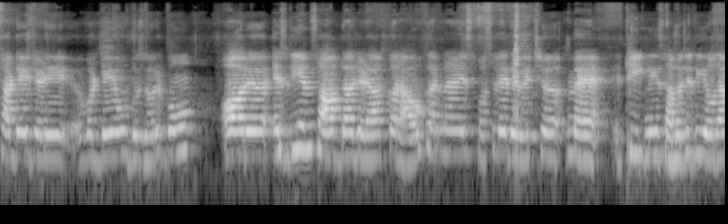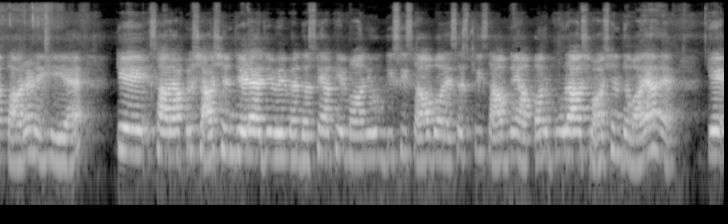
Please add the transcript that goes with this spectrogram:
ਸਾਡੇ ਜਿਹੜੇ ਵੱਡੇ ਹੋ, ਬਜ਼ੁਰਗ ਹੋ, ਔਰ ਐਸਡੀਐਮ ਸਾਹਿਬ ਦਾ ਜਿਹੜਾ ਘਰਾਓ ਕਰਨਾ ਹੈ, ਇਸ ਮਸਲੇ ਦੇ ਵਿੱਚ ਮੈਂ ਠੀਕ ਨਹੀਂ ਸਮਝਦੀ, ਉਹਦਾ ਕਾਰਨ ਇਹ ਹੈ ਕਿ ਸਾਰਾ ਪ੍ਰਸ਼ਾਸਨ ਜਿਹੜਾ ਜਿਵੇਂ ਮੈਂ ਦੱਸਿਆ ਕਿ ਮਾਨਯੋਗ ਡੀਸੀ ਸਾਹਿਬ ਔਰ ਐਸਐਸਪੀ ਸਾਹਿਬ ਨੇ ਆਪਾਂ ਨੂੰ ਪੂਰਾ ਆਸ਼ਵਾਸਨ ਦਿਵਾਇਆ ਹੈ ਕਿ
